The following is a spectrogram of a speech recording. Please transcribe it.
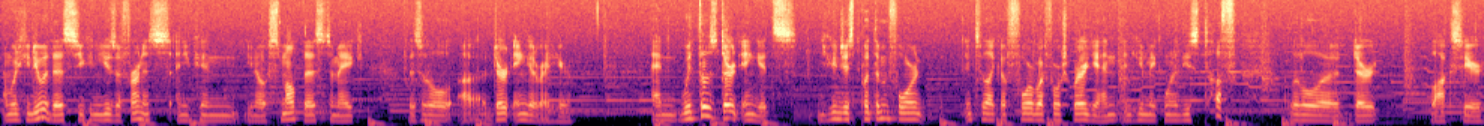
And what you can do with this, you can use a furnace, and you can, you know, smelt this to make this little uh, dirt ingot right here. And with those dirt ingots, you can just put them four into like a 4x4 square again, and you can make one of these tough little uh, dirt blocks here.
